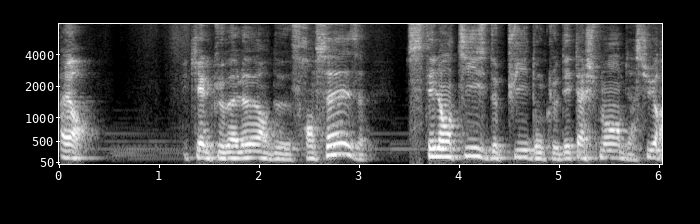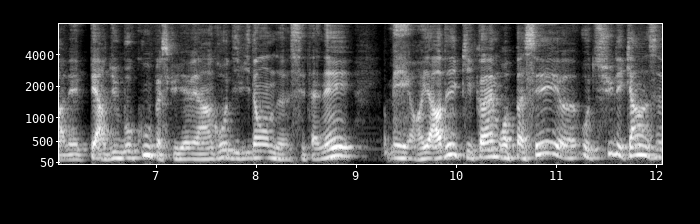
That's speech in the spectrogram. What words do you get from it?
Alors, quelques valeurs de françaises. Stellantis, depuis donc le détachement, bien sûr, avait perdu beaucoup parce qu'il y avait un gros dividende cette année. Mais regardez, qui est quand même repassé euh, au-dessus des 15,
